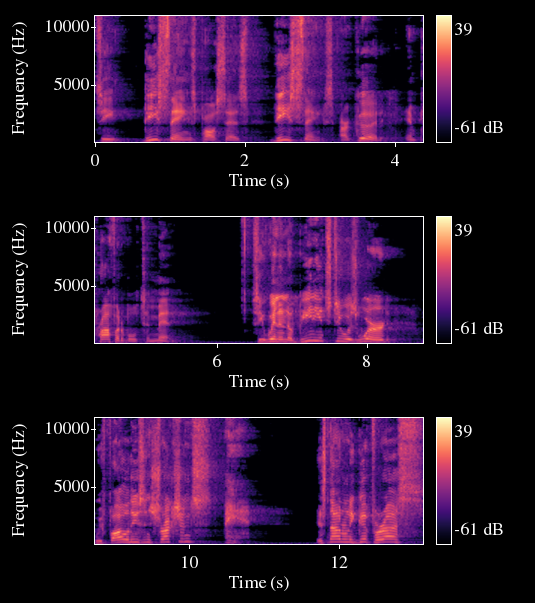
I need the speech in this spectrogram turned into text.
See, these things, Paul says, these things are good and profitable to men. See, when in obedience to his word, we follow these instructions, man, it's not only good for us,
